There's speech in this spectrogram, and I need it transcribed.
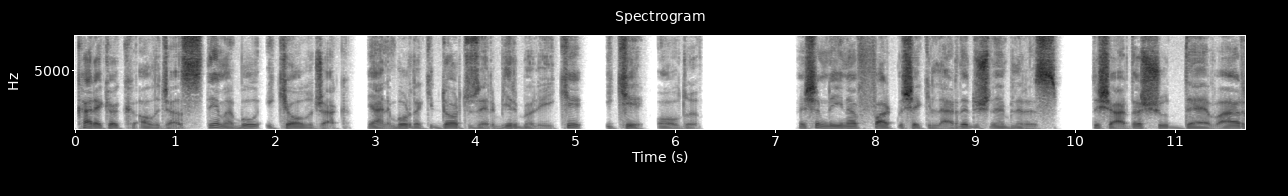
karekök alacağız, değil mi? Bu 2 olacak. Yani buradaki 4 üzeri 1 bölü 2, 2 oldu. Ve şimdi yine farklı şekillerde düşünebiliriz. Dışarıda şu d var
